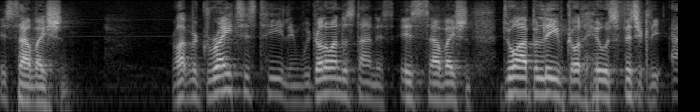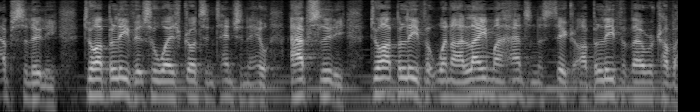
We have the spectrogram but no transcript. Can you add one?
is salvation. Right? The greatest healing, we've got to understand this, is salvation. Do I believe God heals physically? Absolutely. Do I believe it's always God's intention to heal? Absolutely. Do I believe that when I lay my hands on the sick, I believe that they'll recover?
